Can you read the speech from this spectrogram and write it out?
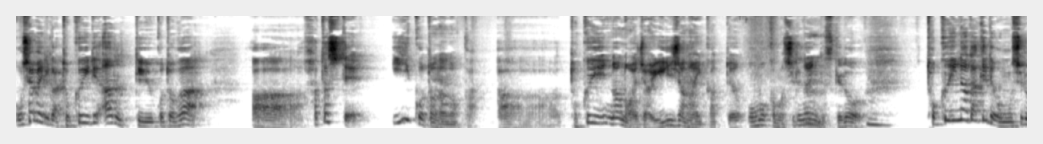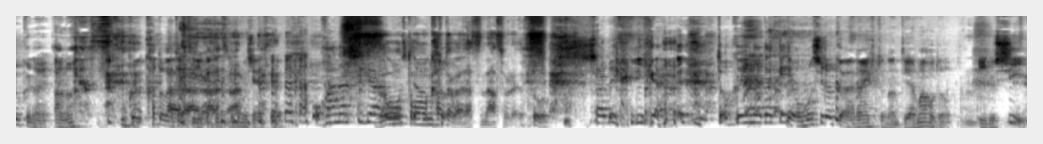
おしゃべりが得意であるっていうことが、あー果たしていいことなのかあー得意なのはじゃあいいじゃないかって思うかもしれないんですけど、得意なだけで面白くない、あの、すごい角が立つ言い方するかもしれないですけど、お話が相当あの肩が立つな、それ。そう、喋りが得意なだけで面白くはない人なんて山ほどいるし、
